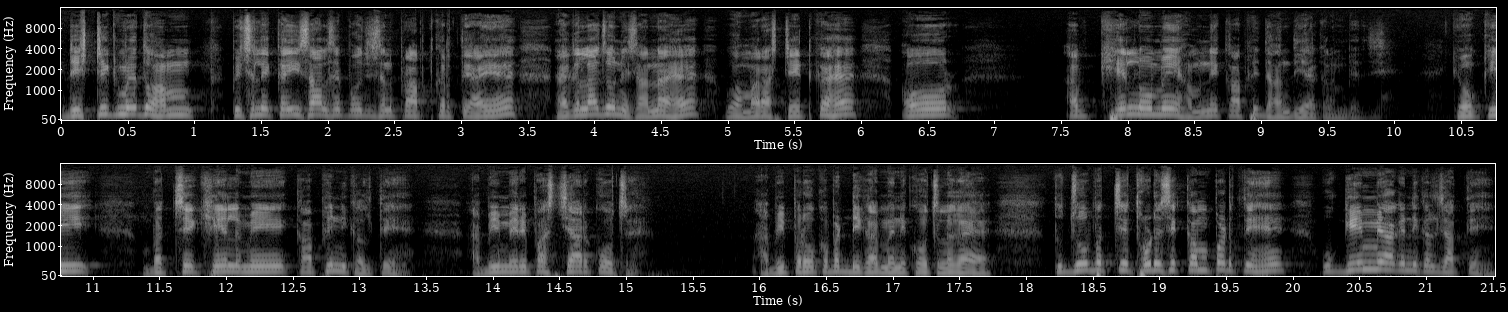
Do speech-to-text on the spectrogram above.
डिस्ट्रिक्ट में तो हम पिछले कई साल से पोजीशन प्राप्त करते आए हैं। अगला जो निशाना है, वो हमारा स्टेट का है और अब खेलों में हमने काफ़ी ध्यान दिया करमवीर जी। क्योंकि बच्चे खेल में काफ़ी निकलते हैं। अभी मेरे पास चार कोच हैं। अभी प्रो कबड्डी का मैंने कोच लगाया है। तो जो बच्चे थोड़े से कम पढ़ते हैं, वो गेम में आगे निकल जाते हैं।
